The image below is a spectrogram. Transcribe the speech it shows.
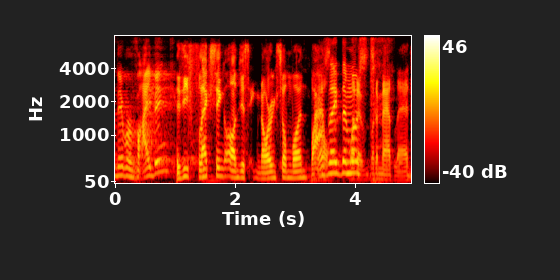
they were vibing? Is he flexing on just ignoring someone? Wow. That's like the what most- A, what a mad lad.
